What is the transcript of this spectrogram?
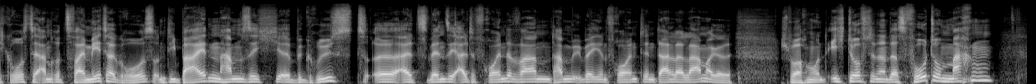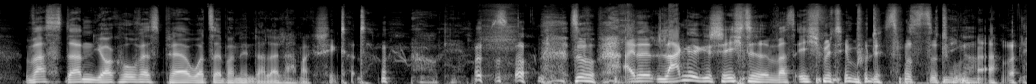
groß, der andere 2 Meter groß. Und die beiden haben sich äh, begrüßt, äh, als wenn sie alte Freunde waren und haben über ihren Freund, den Dalai Lama, gesprochen. Und ich durfte dann das Foto machen, was dann Jörg Hovest per WhatsApp an den Dalai Lama geschickt hat. Ah, okay. So, so eine lange Geschichte, was ich mit dem Buddhismus zu tun Mega. habe.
